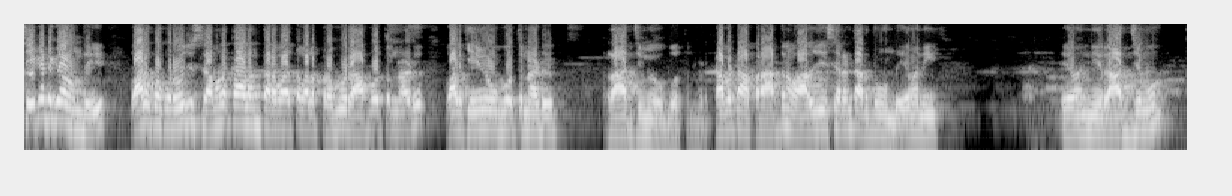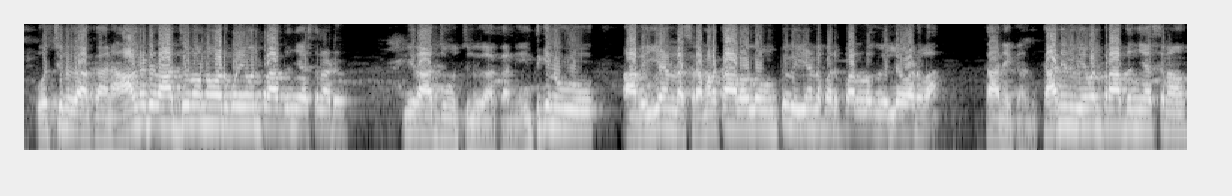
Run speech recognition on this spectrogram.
చీకటిగా ఉంది. వాళ్ళకు ఒక రోజు శ్రమల కాలం తర్వాత వాళ్ళ ప్రభు రాబోతున్నాడు వాళ్ళకి ఏమి ఇవ్వబోతున్నాడు? రాజ్యం ఇవ్వబోతున్నాడు. కాబట్టి ఆ ప్రార్థన వాళ్ళు చేశారంటే అర్థం ఉంది. ఏమని? ఏమని? నీ రాజ్యము వచ్చునుగా కానీ. ఆల్రెడీ రాజ్యంలో ఉన్నవాడు కూడా ఏమని ప్రార్థన చేస్తున్నాడు? నీ రాజ్యం వచ్చునుగా కానీ. ఇంతకీ నువ్వు ఆ వెయ్యేండ్ల శ్రమల కాలంలో ఉంటూ వెయ్యేండ్ల పరిపాలనలోకి వెళ్ళేవాడువా? కానే కాదు. కానీ నువ్వేమని ప్రార్థన చేస్తున్నావు?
